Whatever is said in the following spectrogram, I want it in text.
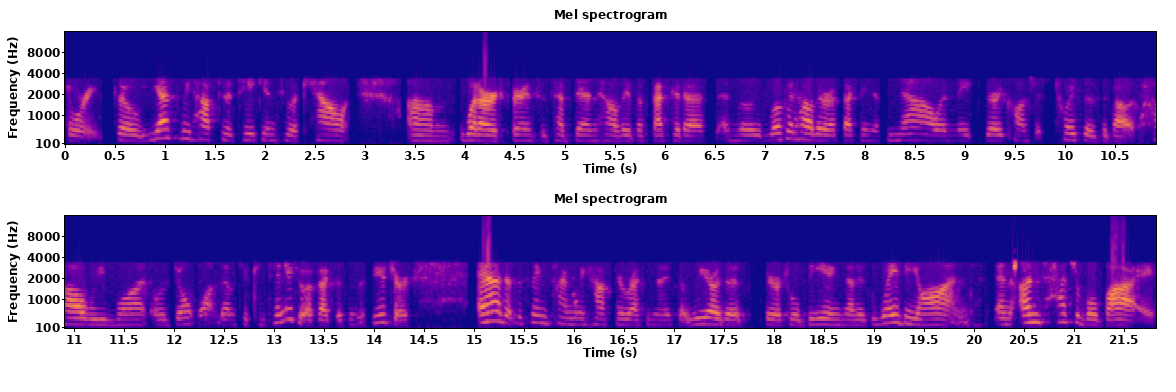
stories. So, yes, we have to take into account um, what our experiences have been, how they've affected us, and really look at how they're affecting us now and make very conscious choices about how we want or don't want them to continue to affect us in the future. And at the same time, we have to recognize that we are this spiritual being that is way beyond and untouchable by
